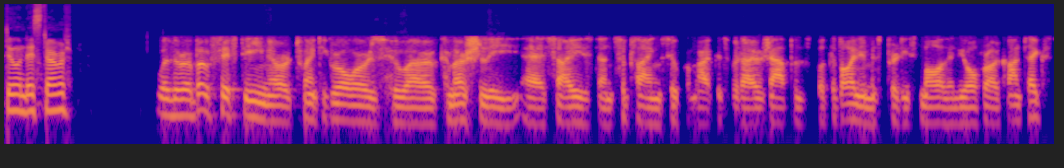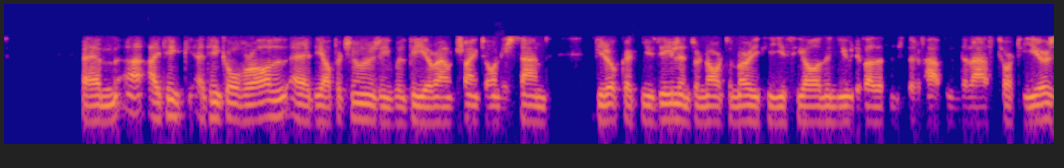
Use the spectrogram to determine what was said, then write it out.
doing this, Dermot? Well, there are about 15 or 20 growers who are commercially uh, sized and supplying supermarkets with Irish apples, but the volume is pretty small in the overall context. Um, I think I think overall uh, the opportunity will be around trying to understand. If you look at New Zealand or North America, you see all the new developments that have happened in the last 30 years,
